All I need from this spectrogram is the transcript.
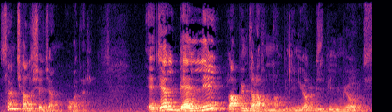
Sen çalışacaksın o kadar. Ecel belli Rabbim tarafından biliniyor, biz bilmiyoruz.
